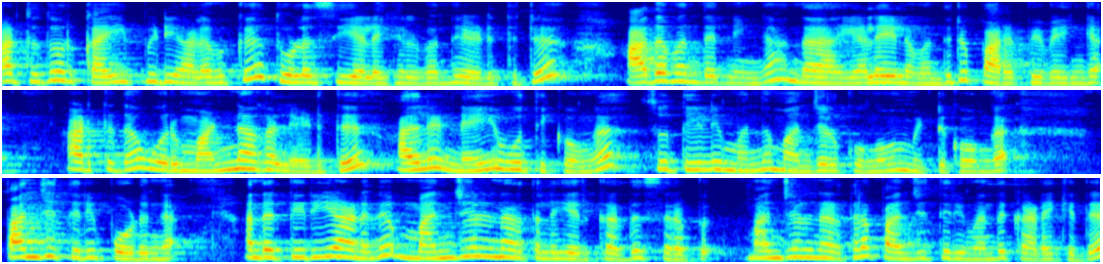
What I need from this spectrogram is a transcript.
அடுத்தது ஒரு கைப்பிடி அளவுக்கு துளசி இலைகள் வந்து எடுத்துகிட்டு அதை வந்து நீங்கள் அந்த இலையில வந்துட்டு பரப்பி வைங்க. அடுத்ததாக ஒரு மண்ணகல் எடுத்து அதில் நெய் ஊற்றிக்கோங்க சுற்றிலையும் வந்து மஞ்சள் குங்குமம் இட்டுக்கோங்க. பஞ்சுத்திரி போடுங்க. அந்த திரியானது மஞ்சள் நிறத்தில் இருக்கிறது சிறப்பு. மஞ்சள் நிறத்தில் பஞ்சுத்திரி வந்து கிடைக்குது.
